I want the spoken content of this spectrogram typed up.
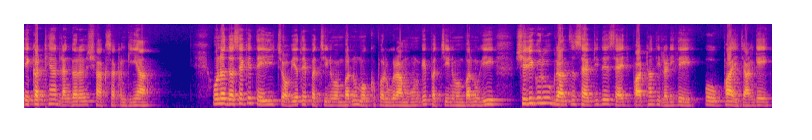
ਇਕੱਠਿਆਂ ਲੰਗਰ ਛਕ ਸਕਣਗੀਆਂ ਉਹਨਾਂ ਦੱਸਿਆ ਕਿ 23, 24 ਅਤੇ 25 ਨਵੰਬਰ ਨੂੰ ਮੁੱਖ ਪ੍ਰੋਗਰਾਮ ਹੋਣਗੇ। 25 ਨਵੰਬਰ ਨੂੰ ਹੀ ਸ੍ਰੀ ਗੁਰੂ ਗ੍ਰੰਥ ਸਾਹਿਬ ਜੀ ਦੇ ਸਹਿਜ ਪਾਠਾਂ ਦੀ ਲੜੀ ਦੇ ਭੋਗ ਪਾਏ ਜਾਣਗੇ।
